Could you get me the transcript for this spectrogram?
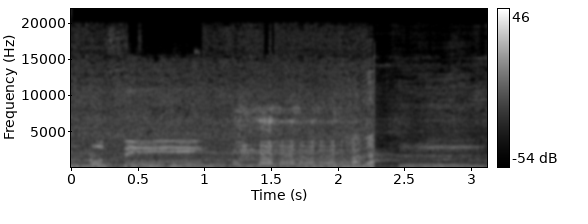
콩크러쉬. 가자. 음.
